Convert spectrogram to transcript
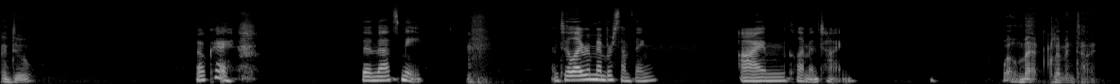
I do. Okay. Then that's me. Until I remember something, I'm Clementine. Well met, Clementine.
